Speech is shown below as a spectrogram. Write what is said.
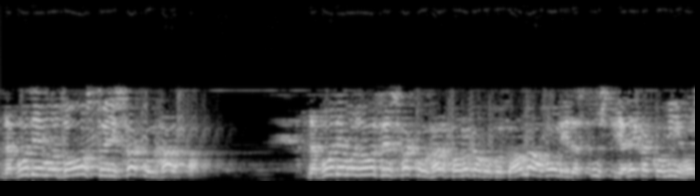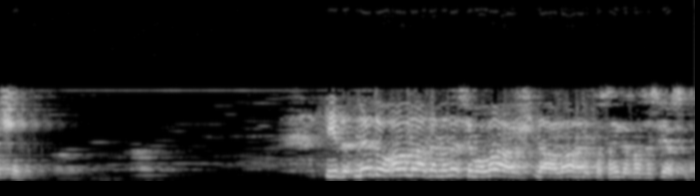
da budemo dostojni svakog harfa. Da budemo dostojni svakog harfa ono kako to Allah voli da spusti, a nekako mi hoćemo. I da, ne do Allah da nanesemo laž na Allaha i poslanika sam se svjesni.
